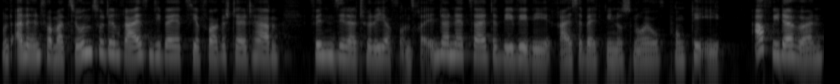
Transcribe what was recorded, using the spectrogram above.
und alle Informationen zu den Reisen, die wir jetzt hier vorgestellt haben, finden Sie natürlich auf unserer Internetseite www.reisewelt-neuhof.de. Auf Wiederhören!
